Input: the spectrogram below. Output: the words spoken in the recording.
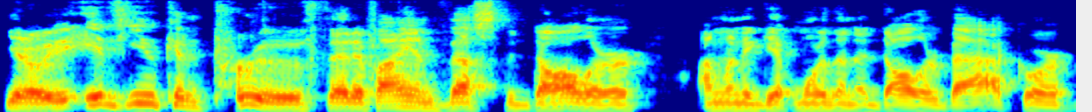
you know if you can prove that if i invest a dollar i'm going to get more than a dollar back or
